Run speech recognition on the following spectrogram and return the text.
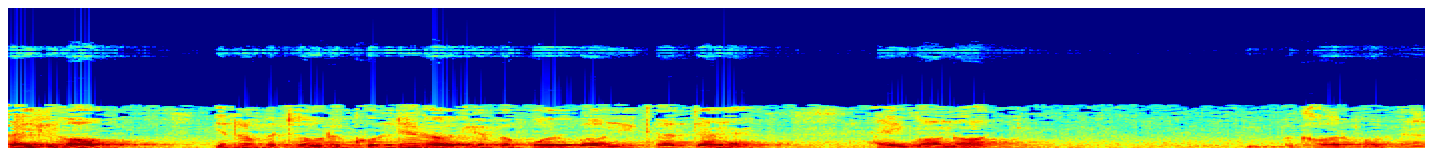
خیلی ها این رو به طور کلی راجع به قربانی کردن حیوانات به کار بردن.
